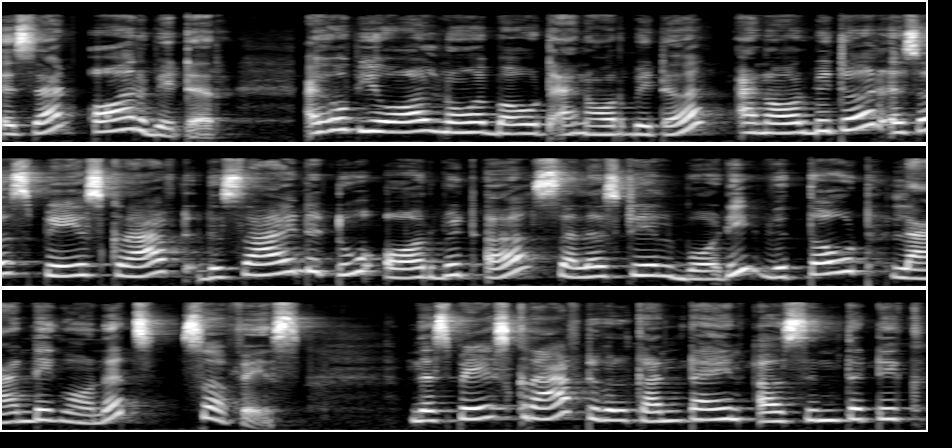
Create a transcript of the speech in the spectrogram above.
is an orbiter I hope you all know about an orbiter. An orbiter is a spacecraft designed to orbit a celestial body without landing on its surface. The spacecraft will contain a synthetic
